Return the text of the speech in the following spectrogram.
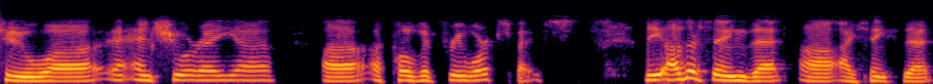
to uh, ensure a uh, a COVID-free workspace. The other thing that I think that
